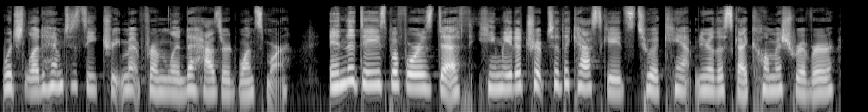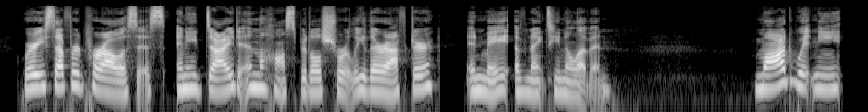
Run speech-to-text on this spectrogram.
which led him to seek treatment from Linda Hazard once more. In the days before his death, he made a trip to the Cascades to a camp near the Skykomish River where he suffered paralysis, and he died in the hospital shortly thereafter in May of 1911. Maud Whitney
